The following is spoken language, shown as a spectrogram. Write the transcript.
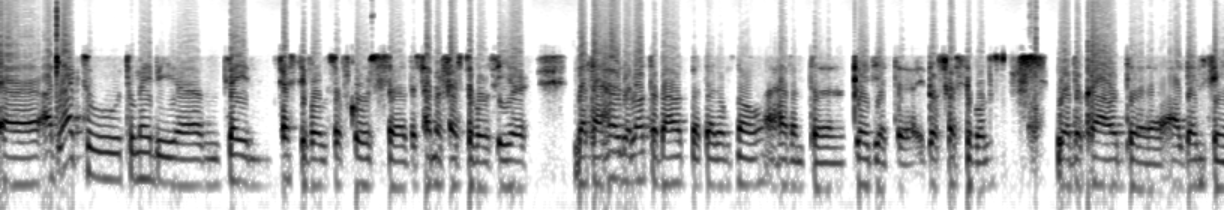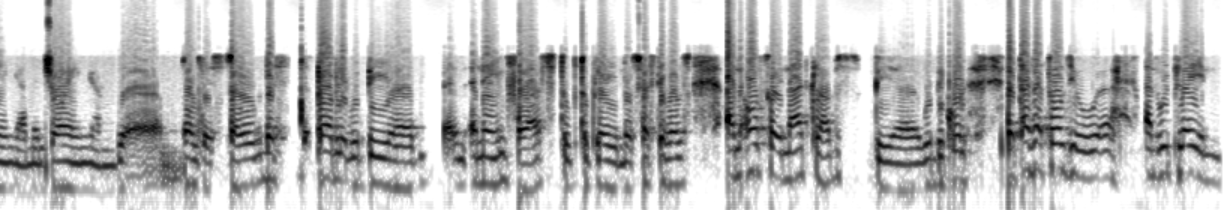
uh, I'd like to to maybe um, play in festivals. Of course, uh, the summer festivals here that I heard a lot about, but I don't know. I haven't uh, played yet uh, in those festivals where the crowd are dancing and enjoying and um, all this. So this probably would be a, a name for us to to play in those festivals, and also in nightclubs. Be, uh, would be cool. But as I told you, uh, and we play in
